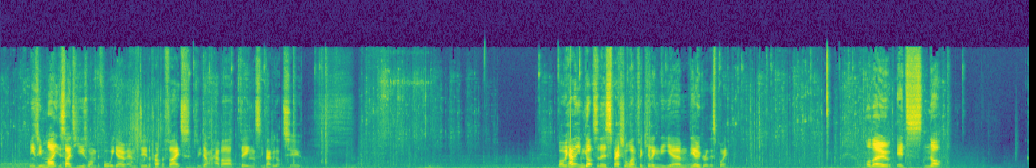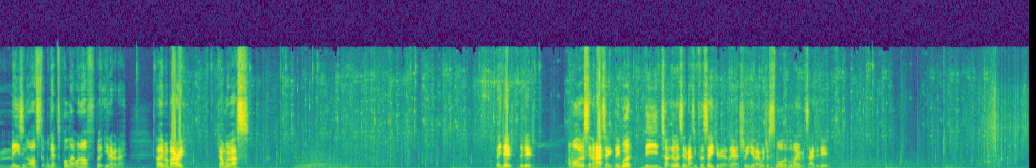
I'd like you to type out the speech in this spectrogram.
Means we might decide to use one before we go and do the proper fight. So we don't want to have our things. In fact, we got two. Well, we haven't even got to the special one for killing the um, the ogre at this point. Although it's not amazing odds that we'll get to pull that one off, but you never know. Hello, Mabari. Come with us. They did. They did. And while they were cinematic, they weren't the they weren't cinematic for the sake of it. They actually, you know, were just small little moments added in.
